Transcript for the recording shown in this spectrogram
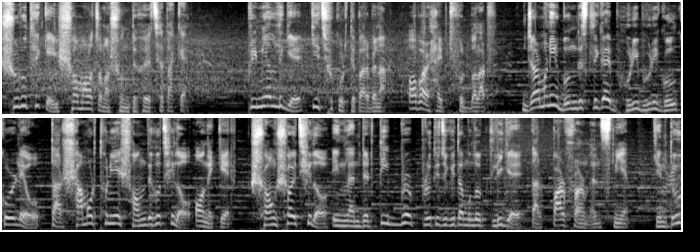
শুরু থেকেই সমালোচনা শুনতে হয়েছে তাকে। প্রিমিয়ার লিগে কিছু করতে পারবে না ওভার হাইপড ফুটবলার। জার্মানির বুন্দেসলিগায় ভুরি ভুরি গোল করলেও তার সামর্থ্য নিয়ে সন্দেহ ছিল অনেকের। সংশয় ছিল ইংল্যান্ডের তীব্র প্রতিযোগিতামূলক লিগে তার পারফরম্যান্স নিয়ে। কিন্তু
